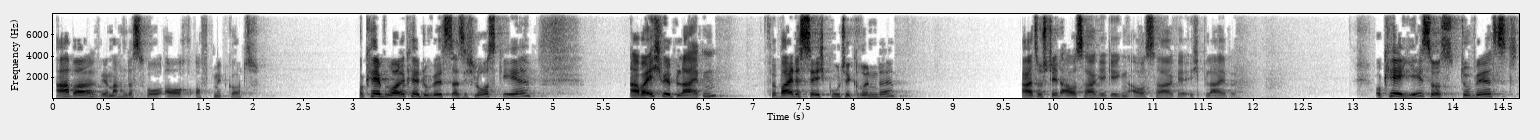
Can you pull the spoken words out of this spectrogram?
aber wir machen das so auch oft mit Gott. Okay, Wolke, du willst, dass ich losgehe, aber ich will bleiben. Für beides sehe ich gute Gründe. Also steht Aussage gegen Aussage, ich bleibe. Okay, Jesus, du willst,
